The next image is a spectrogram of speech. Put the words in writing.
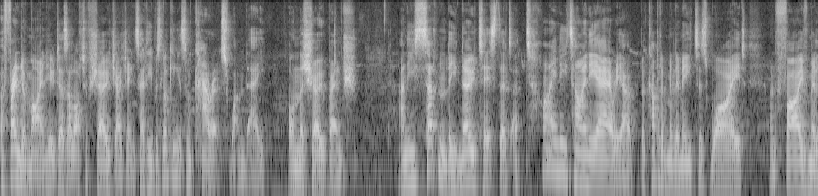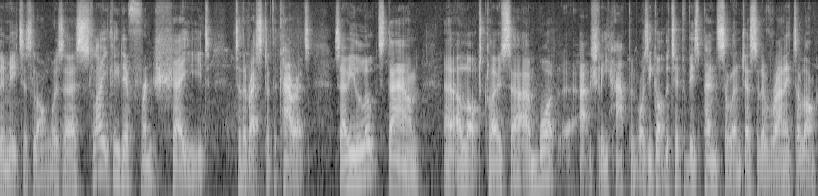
a friend of mine who does a lot of show judging said he was looking at some carrots one day on the show bench and he suddenly noticed that a tiny, tiny area, a couple of millimeters wide and five millimeters long, was a slightly different shade to the rest of the carrot. So he looked down uh, a lot closer, and what actually happened was he got the tip of his pencil and just sort of ran it along,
